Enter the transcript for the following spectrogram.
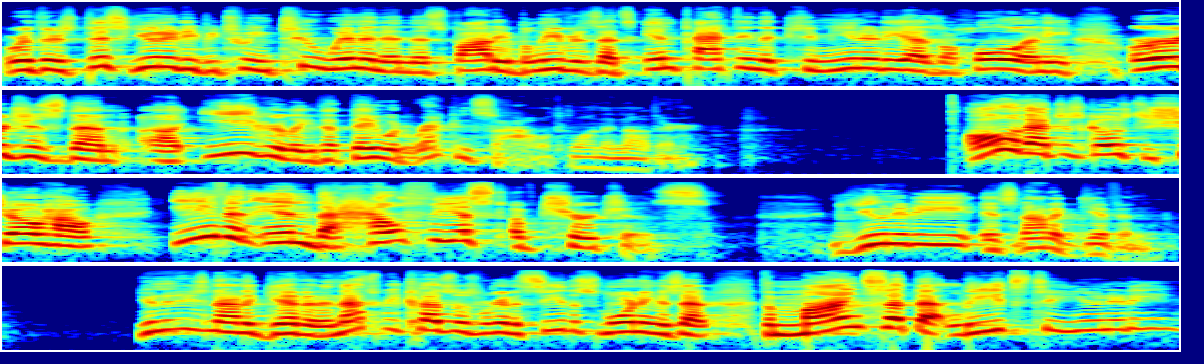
where there's disunity between two women in this body, believers, that's impacting the community as a whole. And he urges them uh, eagerly that they would reconcile with one another. All of that just goes to show how, even in the healthiest of churches, unity is not a given. Unity is not a given. And that's because, as we're going to see this morning, is that the mindset that leads to unity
